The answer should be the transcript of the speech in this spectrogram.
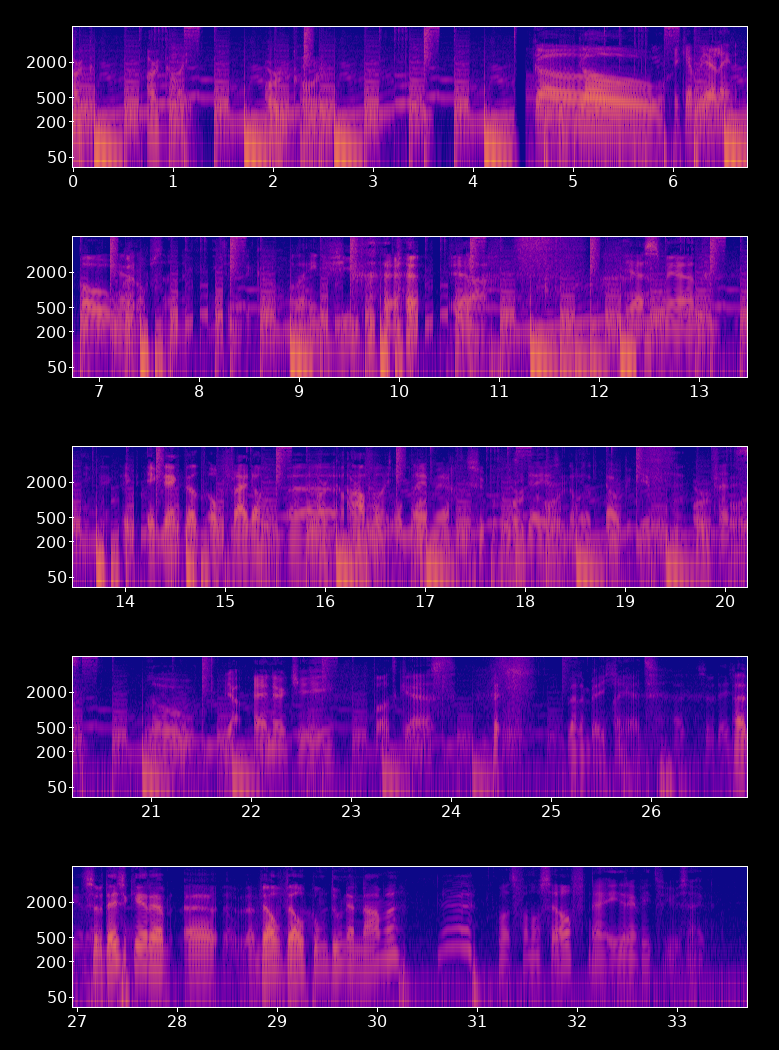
Arch Archive. Go. Go! Ik heb weer alleen O Ja. erop staan, denk ik. Niet de go. Wat een energie ja. vandaag. Yes, man. Ik, ik denk dat op vrijdagavond avond Archive. opnemen echt een supergoed idee is. En dat we dat elke keer doen. Vet. Low Ja. energy podcast. Wel een beetje. Oh, Eh, zullen we deze keer eh, eh, wel welkom doen en namen? Eh, Wat van onszelf? Nee, iedereen weet wie we zijn.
